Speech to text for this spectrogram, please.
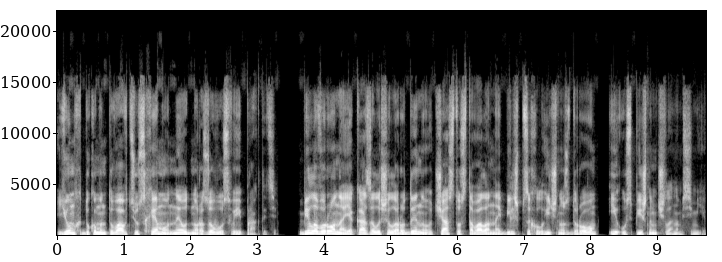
Юнг документував цю схему неодноразово у своїй практиці. Біла ворона, яка залишила родину, часто ставала найбільш психологічно здоровим і успішним членом сім'ї.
